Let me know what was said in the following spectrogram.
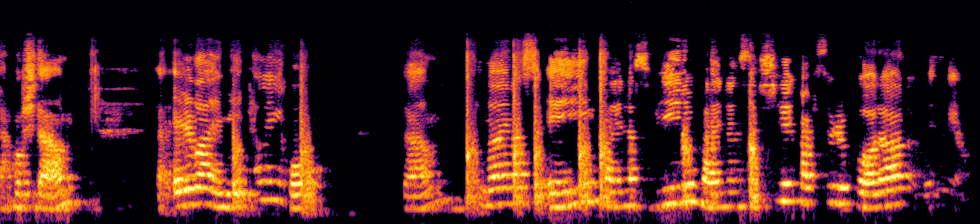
자, 봅시다. 자, L과 M이 평행이고, 그 다음, B-A, B, C의 값을 구하라 라고 했네요.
